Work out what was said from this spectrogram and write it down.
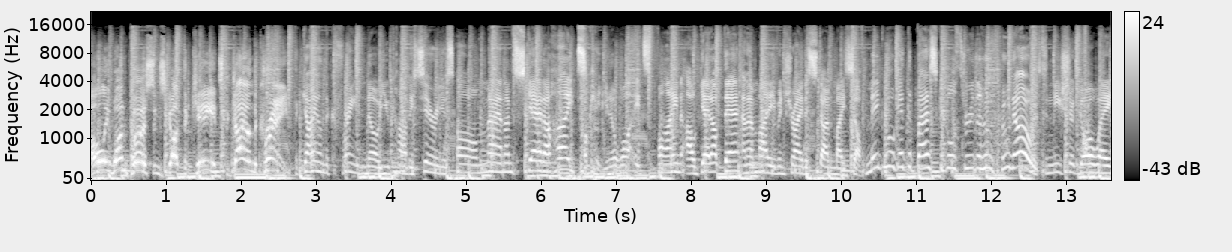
Only one person's got the key. It's the guy on the crane. The guy on the crane? No, you can't be serious. Oh, man, I'm scared of heights. Okay, you know what? It's fine. I'll get up there, and I might even try to stun myself. Maybe we'll get the basketball through the hoop. Who knows? Tanisha, go away.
